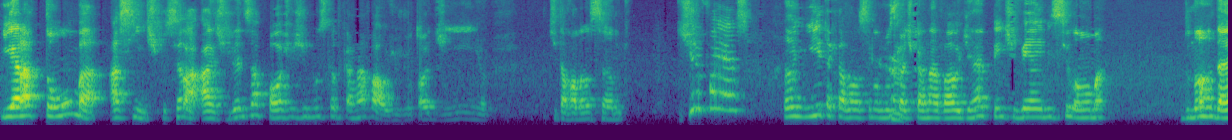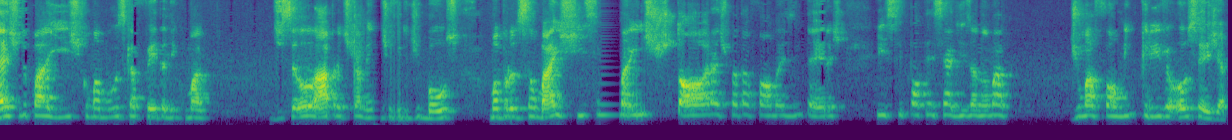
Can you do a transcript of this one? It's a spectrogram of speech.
e ela tomba, assim, tipo, sei lá, as grandes apostas de música do carnaval, Juju Todinho, que tava lançando. Que tira foi essa? Anitta, que estava lançando música de carnaval, e de repente vem a MC Loma do Nordeste do país, com uma música feita ali com uma de celular praticamente, vídeo de bolso, uma produção baixíssima e estoura as plataformas inteiras e se potencializa numa, de uma forma incrível. Ou seja,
